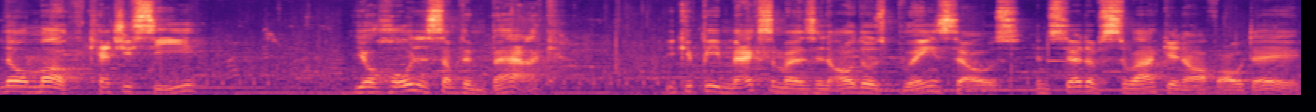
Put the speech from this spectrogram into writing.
No, Mark, can't you see? You're holding something back. You could be maximizing all those brain cells instead of slacking off all day.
